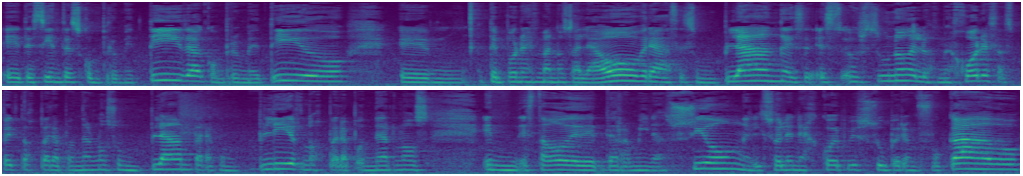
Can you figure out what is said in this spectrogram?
eh, te sientes comprometida, comprometido, em, te pones manos a la obra, haces un plan, es, es, uno de los mejores aspectos para ponernos un plan, para cumplirnos, para ponernos en estado de determinación. El sol en Escorpio es súper enfocado,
